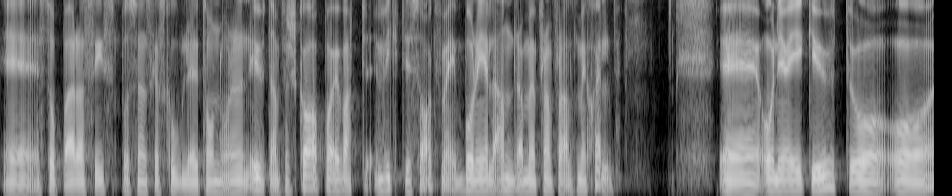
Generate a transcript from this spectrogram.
eh, stoppa rasism på svenska skolor i tonåren. Utanförskap har ju varit en viktig sak för mig. Både när det gäller andra men framförallt mig själv. Eh, och när jag gick ut och, och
